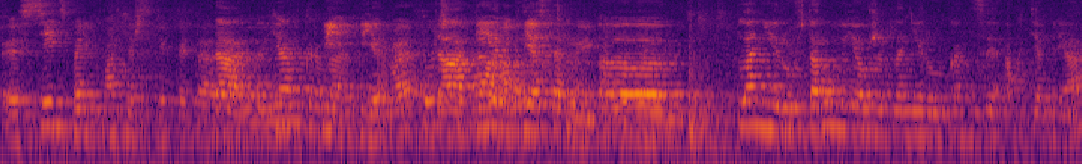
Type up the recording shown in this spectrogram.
Э, Сеть парикмахерских это Да, я открываю. первая точка, Да, да, первая. а где остальные? Э? Планирую, вторую я уже планирую в конце октября.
